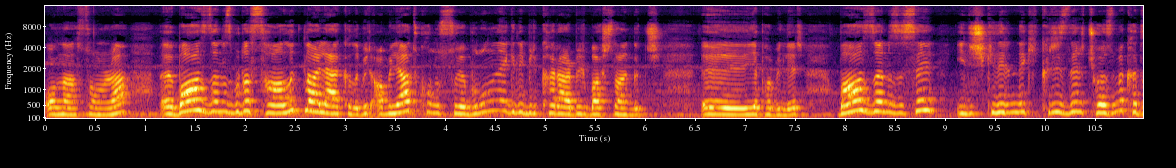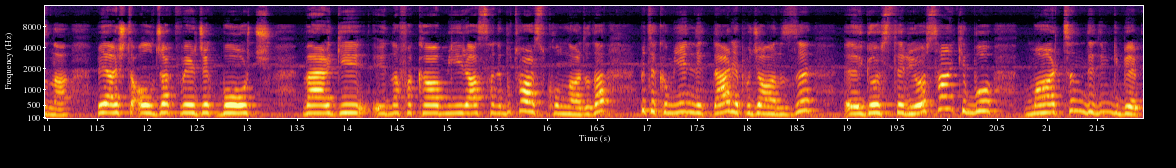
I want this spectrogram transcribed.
Ondan sonra e, bazılarınız burada sağlıkla alakalı bir ameliyat konusu ve bununla ilgili bir karar, bir başlangıç e, yapabilir. Bazılarınız ise ilişkilerindeki krizleri çözmek adına veya işte alacak verecek borç, vergi, e, nafaka, miras hani bu tarz konularda da bir takım yenilikler yapacağınızı e, gösteriyor. Sanki bu Mart'ın dediğim gibi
